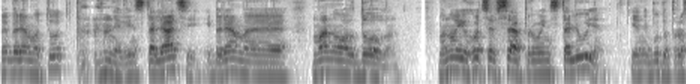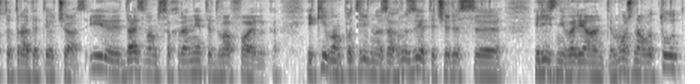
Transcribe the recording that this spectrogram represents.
Ми беремо тут в інсталяції і беремо е, Manual Dovland. Воно його це все проінсталює. Я не буду просто тратити час. І дасть вам сохранити два файлика, які вам потрібно загрузити через е, різні варіанти. Можна отут,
